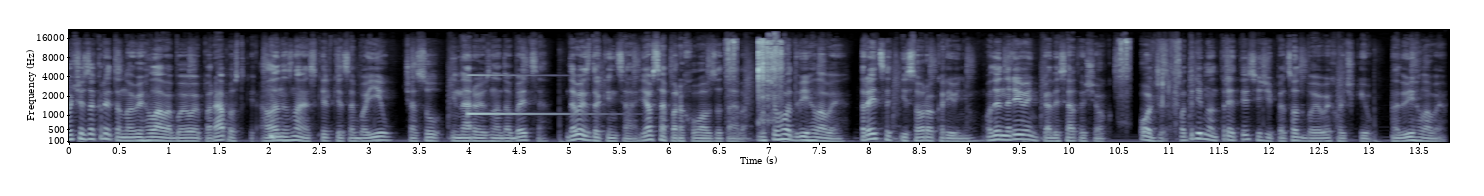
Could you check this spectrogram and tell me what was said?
Хочу закрити нові глави бойової перепустки, але не знаю, скільки це боїв, часу і нервів знадобиться. Дивись до кінця, я все порахував за тебе. Усього дві глави 30 і 40 рівнів. Один рівень 50 очок. Отже, потрібно 3500 бойових очків на дві глави.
